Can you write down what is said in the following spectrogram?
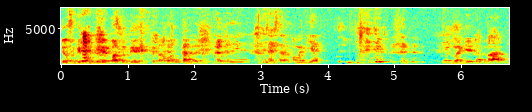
Jauh segini tidak patut diketawakan. saya stand komedian Lagi delapan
